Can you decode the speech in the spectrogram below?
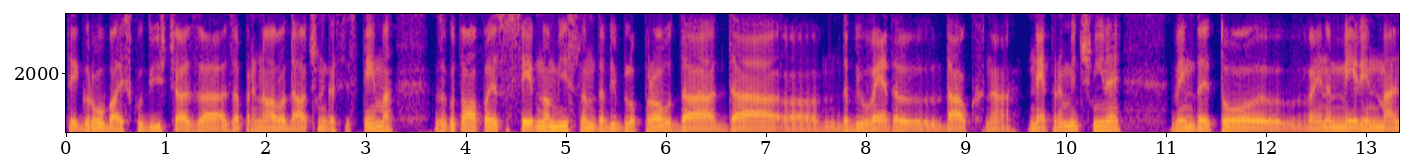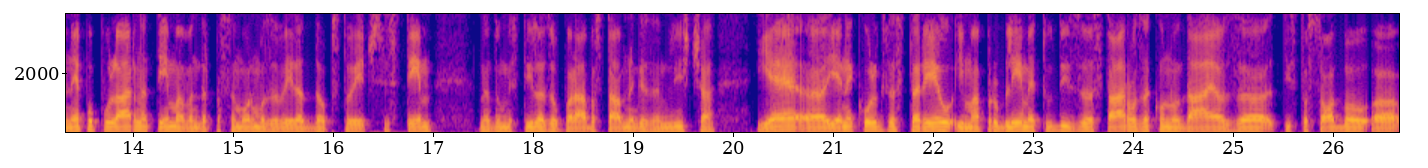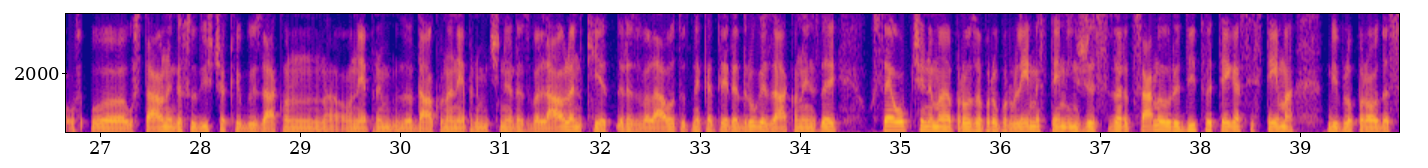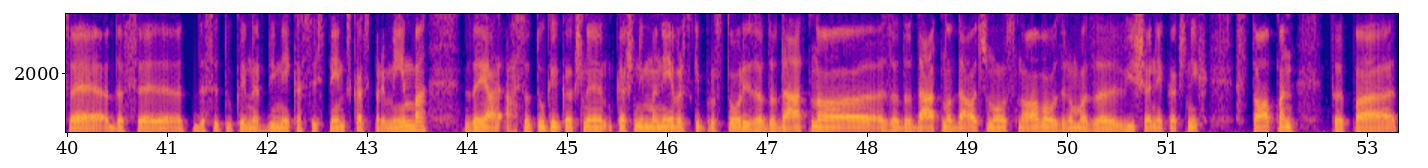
te groba izhodišča za, za prenovo davčnega sistema. Zagotovo pa jaz osebno mislim, da bi bilo prav, da, da, da bi uvedel davk na nepremičnine. Vem, da je to v enem meri mal nepopularna tema, vendar pa se moramo zavedati, da obstoječ sistem nadomestila za uporabo stavbnega zemlišča je, eh, je nekoliko zastarel, ima probleme tudi z staro zakonodajo, z tisto sodbo eh, ustavnega sodišča, ki je bil zakon o, neprem, davku na nepremičnine razveljavljen, ki je razveljavil tudi nekatere druge zakone in zdaj vse občine imajo pravzaprav probleme s tem in že zaradi same ureditve tega sistema bi bilo prav, da se, da se, da se tukaj naredi neka sistemska sprememba. Zdaj, a, a so tukaj kakšne, kakšni manevrski prostori za dodatno, za dodatno davčno osnovo oziroma oziroma za višanje kakšnih stopenj. To,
